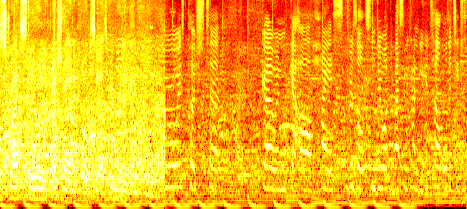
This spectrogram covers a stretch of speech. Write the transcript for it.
stressed or under pressure at any point. So yeah, it's been really good. We were always pushed to go and get our highest results and do what the best we can. You could tell all the teachers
